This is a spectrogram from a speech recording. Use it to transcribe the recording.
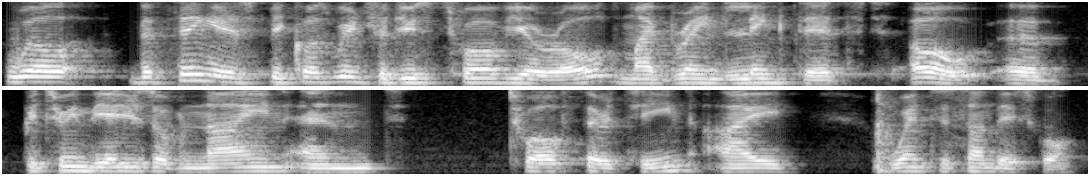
Well, the thing is, because we introduced 12 year old, my brain linked it. Oh, uh, between the ages of 9 and 12, 13, I went to Sunday school.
